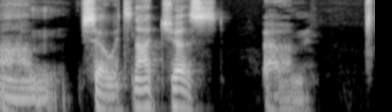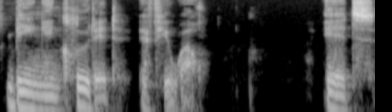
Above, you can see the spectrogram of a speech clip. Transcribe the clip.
Um, so it's not just um, being included, if you will it's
